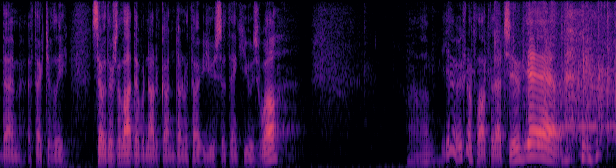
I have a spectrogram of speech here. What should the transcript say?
them effectively. So there's a lot that would not have gotten done without you, so thank you as well. Um, yeah, we can applaud for that too. Yeah.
